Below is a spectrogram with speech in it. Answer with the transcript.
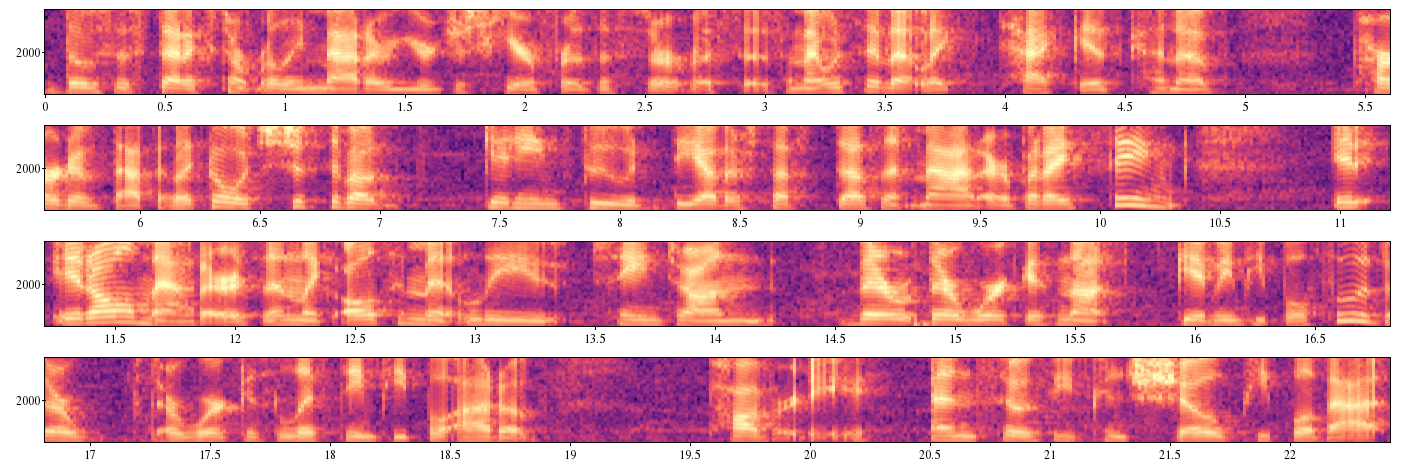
those aesthetics don't really matter. You're just here for the services. And I would say that like tech is kind of part of that. They're like, oh, it's just about getting food. The other stuff doesn't matter. But I think it it all matters. And like ultimately St. John their their work is not giving people food. Their their work is lifting people out of poverty. And so if you can show people that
